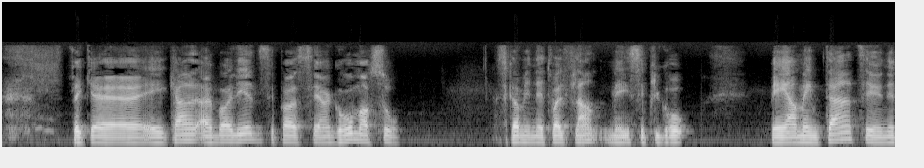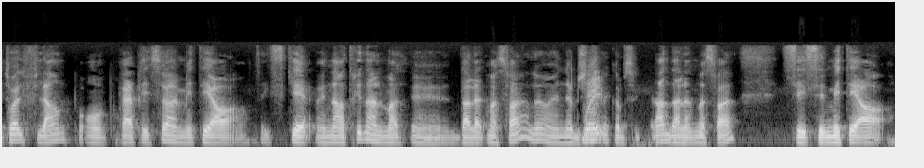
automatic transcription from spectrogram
fait que, et quand un bolide, c'est pas, c'est un gros morceau. C'est comme une étoile filante, mais c'est plus gros. Mais en même temps, une étoile filante, on pourrait appeler ça un météore. Ce qui est une entrée dans euh, l'atmosphère, un objet comme ça qui rentre dans l'atmosphère, c'est le météore.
